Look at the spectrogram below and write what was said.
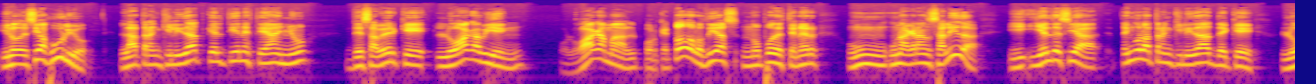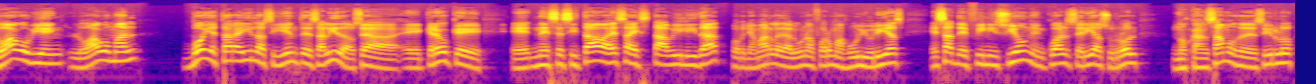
Y lo decía Julio, la tranquilidad que él tiene este año de saber que lo haga bien o lo haga mal, porque todos los días no puedes tener un, una gran salida. Y, él decía, tengo la tranquilidad de que lo hago bien, lo hago mal, voy a estar ahí la siguiente salida. O sea, eh, creo que eh, necesitaba esa estabilidad, por llamarle de alguna forma a Julio Urias, esa definición en cuál sería su rol. Nos cansamos de decirlo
